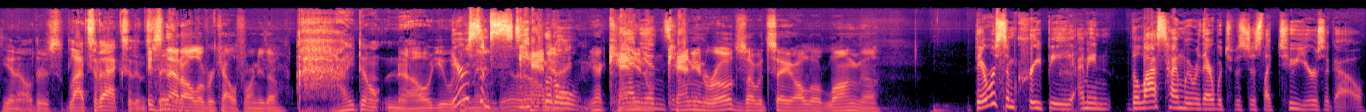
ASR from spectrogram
you know, there's lots of accidents. Isn't there. that all over California though? I don't know. You would There's some imagine- steep little yeah, canyon, canyons. canyon roads. I would say all along the. there was some creepy. I mean, the last time we were there, which was just like two years ago,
